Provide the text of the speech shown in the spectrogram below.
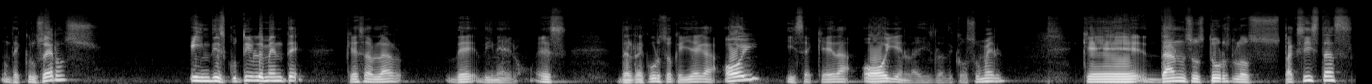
de cruceros, indiscutiblemente, que es hablar de dinero, es del recurso que llega hoy y se queda hoy en la isla de Cozumel, que dan sus tours los taxistas,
